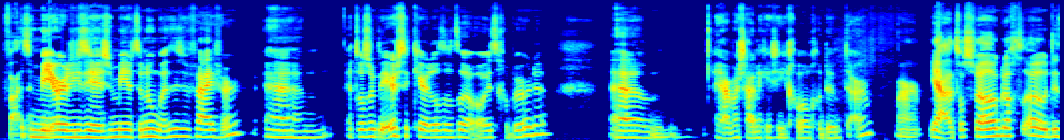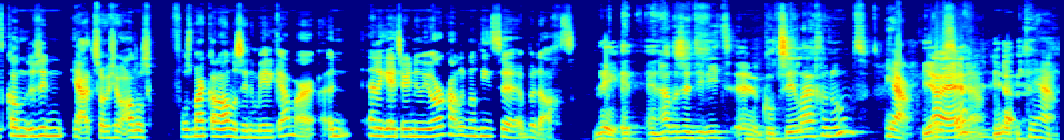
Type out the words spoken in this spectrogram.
Of uit een meer, die is meer te noemen. Het is een vijver. Ehm, het was ook de eerste keer dat het eh, ooit gebeurde. Ehm, ja, waarschijnlijk is hij gewoon gedumpt daar. Maar ja, het was wel, ik dacht, oh, dit kan dus in, ja, het sowieso alles, volgens mij kan alles in Amerika, maar een alligator in New York had ik nog niet eh, bedacht. Nee, en, en hadden ze die niet eh, Godzilla genoemd? Ja, Ja, hè? ja. Ja, Ja.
